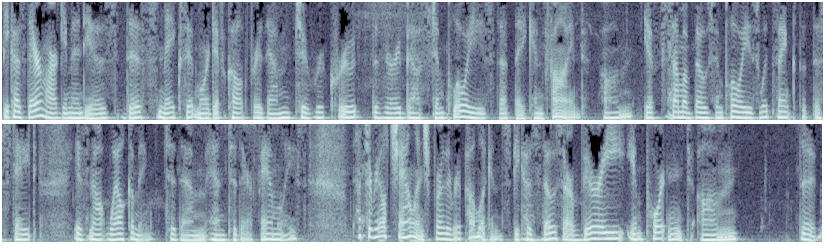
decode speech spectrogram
because their argument is this makes it more difficult for them to recruit the very best employees that they can find. Um, if some of those employees would think that the state is not welcoming to them and to their families. That's a real challenge for the Republicans because mm-hmm. those are very important. Um, the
